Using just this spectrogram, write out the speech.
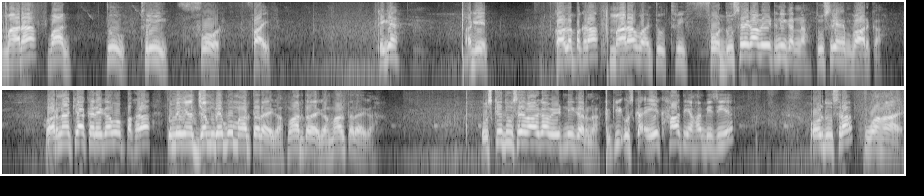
मारा। One two three four five ठीक है? अगेन कॉलर पकड़ा, मारा वन टू थ्री फोर दूसरे का वेट नहीं करना, दूसरे बार का। वरना क्या करेगा वो? पकड़ा, तुम्हें यहाँ जम गए, वो मारता रहेगा मारता रहेगा मारता रहेगा। उसके दूसरे बार का वेट नहीं करना, क्योंकि उसका एक हाथ यहाँ बिज़ी है और दूसरा वहाँ है।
